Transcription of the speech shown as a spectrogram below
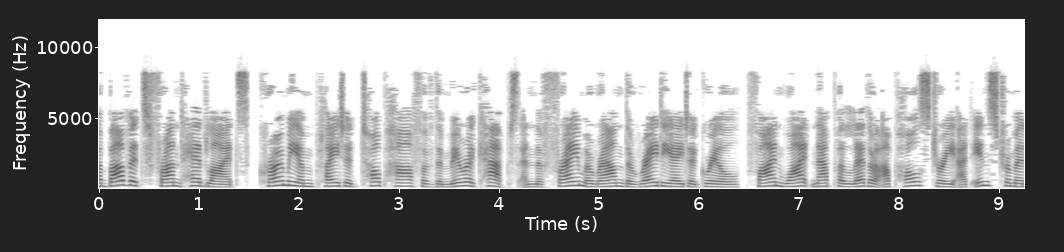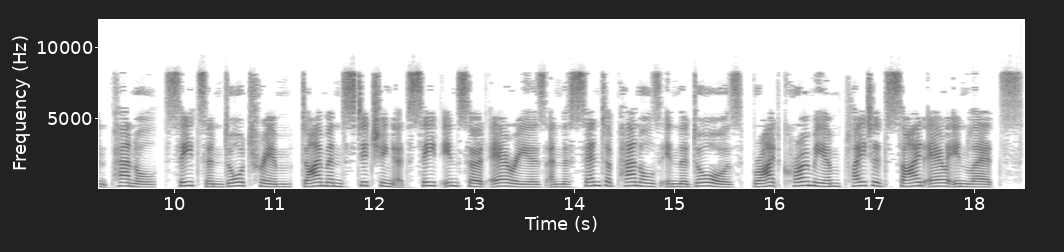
Above its front headlights, chromium-plated top half of the mirror caps and the frame around the radiator grille, fine white Nappa leather upholstery at instrument panel, seats and door trim, diamond stitching at seat insert areas and the center panels in the doors, bright chromium-plated side air inlets.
